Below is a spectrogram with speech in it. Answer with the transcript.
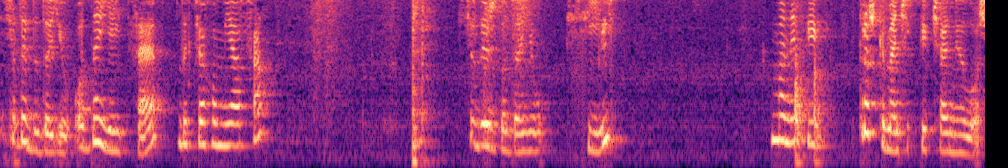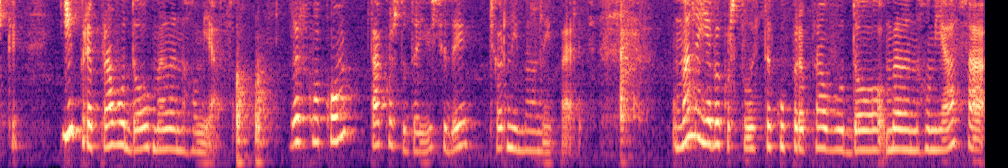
Сюди додаю одне яйце до цього м'яса. Сюди ж додаю сіль. У мене пів, трошки менше пів чайної ложки. І приправу до меленого м'яса. За смаком також додаю сюди чорний мелений перець. У мене я використала ось таку приправу до меленого м'яса.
